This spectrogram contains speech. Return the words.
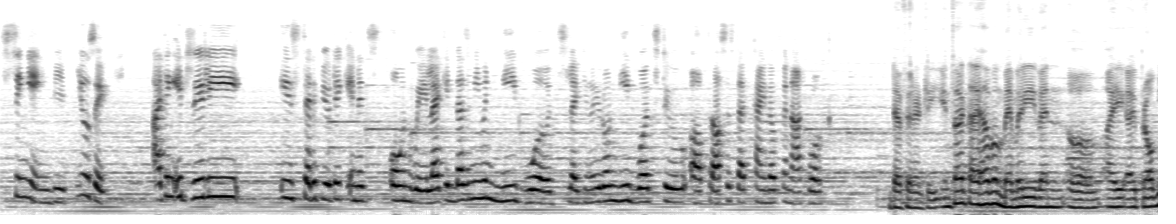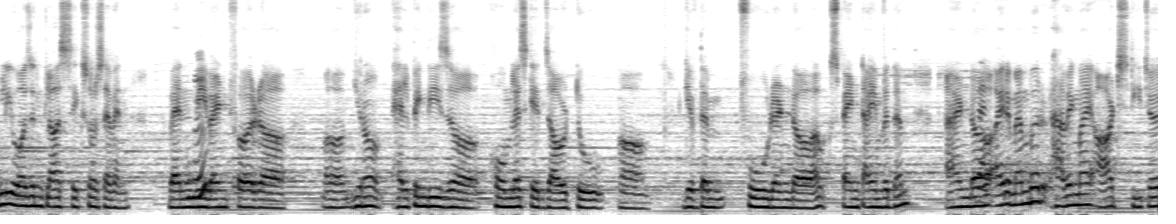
singing be it music i think it really is therapeutic in its own way like it doesn't even need words like you know you don't need words to uh, process that kind of an artwork definitely in fact i have a memory when uh, I, I probably was in class 6 or 7 when mm-hmm. we went for uh, uh, you know helping these uh, homeless kids out to uh, give them food and spend time with them and right. i remember having my arts teacher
